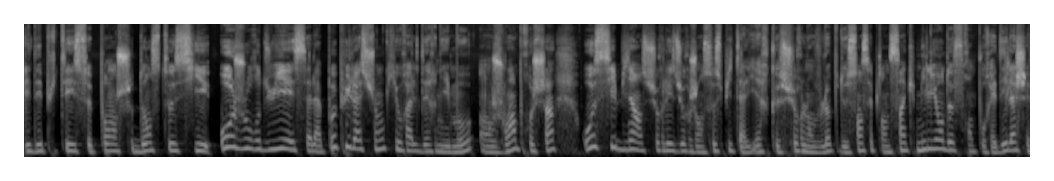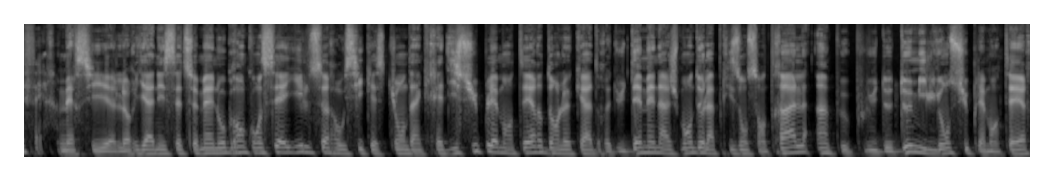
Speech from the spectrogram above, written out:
Les députés se penchent dans ce dossier aujourd'hui et c'est la population qui aura le dernier mot en juin prochain, aussi bien sur les urgences hospitalières que sur l'enveloppe de 175 millions de francs pour aider l'HFR. Merci Lauriane. Et cette semaine, au Grand Conseil, il sera aussi question d'un crédit supplémentaire dans le cadre du déménagement de la prison centrale, un peu plus de 2 millions supplémentaires.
